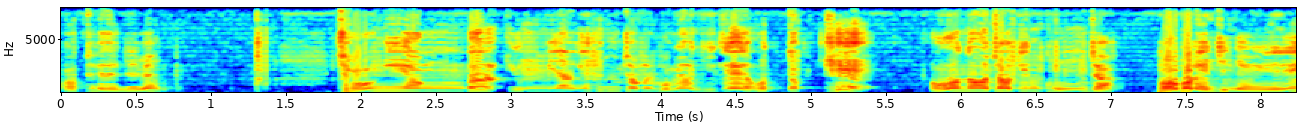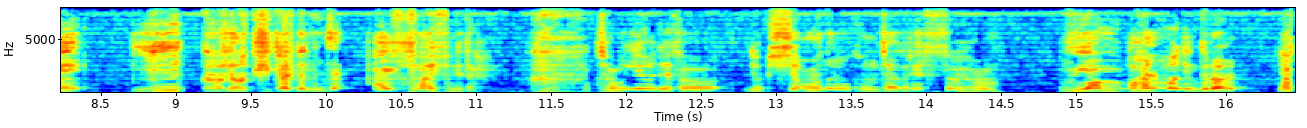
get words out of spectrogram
어떻게 됐냐면 정의영과 윤미향의 행적을 보면 이게 어떻게 언어적인 공작 버벌 엔지니어링이 이익으로 연- 귀결됐는지 알 수가 있습니다 크, 정의연에서 역시 언어 공작을 했어요 위안부 할머니들을 야,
